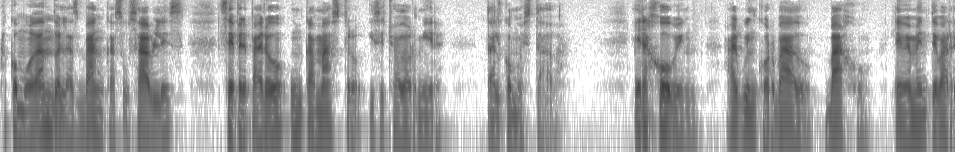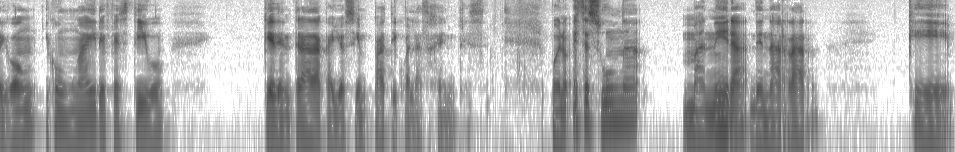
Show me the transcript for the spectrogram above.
acomodando las bancas usables, se preparó un camastro y se echó a dormir, tal como estaba. Era joven, algo encorvado, bajo, levemente barrigón y con un aire festivo que de entrada cayó simpático a las gentes. Bueno, esta es una manera de narrar que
